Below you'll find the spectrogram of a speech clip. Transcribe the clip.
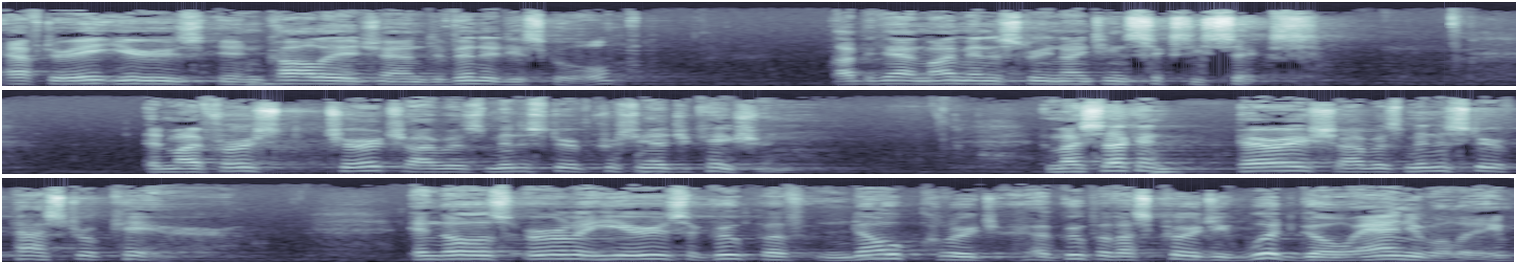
after eight years in college and divinity school, I began my ministry in 1966. In my first church, I was minister of Christian education. In my second parish, I was minister of pastoral care. In those early years, a group of no clergy, a group of us clergy would go annually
